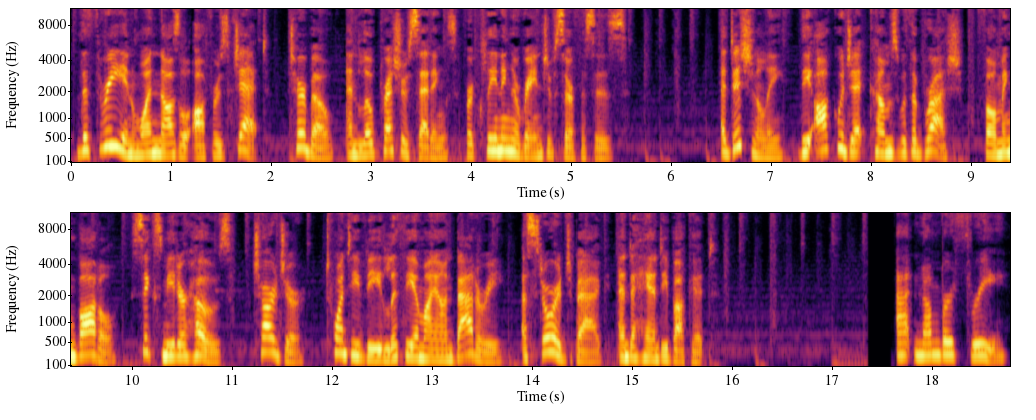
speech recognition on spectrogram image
The 3-in-1 nozzle offers jet, turbo, and low-pressure settings for cleaning a range of surfaces. Additionally, the AquaJet comes with a brush, foaming bottle, 6-meter hose, charger, 20V lithium-ion battery, a storage bag, and a handy bucket. At number 3.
